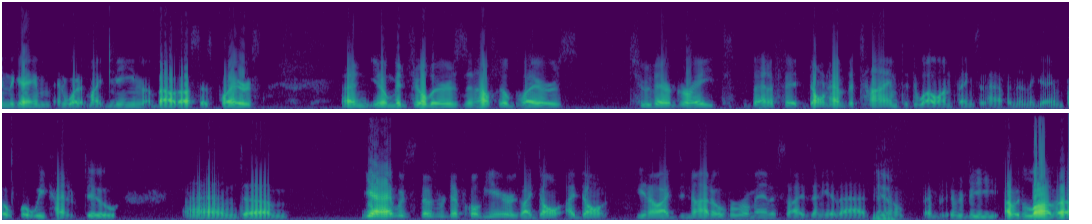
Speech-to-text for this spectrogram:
in the game and what it might mean about us as players. And you know, midfielders and outfield players, to their great benefit, don't have the time to dwell on things that happen in the game, but but we kind of do. And um, yeah, it was those were difficult years. I don't I don't you know I do not over romanticize any of that. You Yeah. know, it would be I would love a,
